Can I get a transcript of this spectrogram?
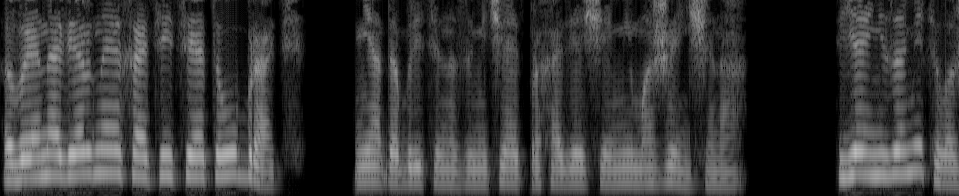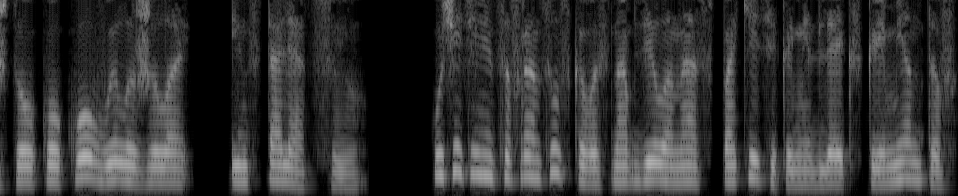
«Вы, наверное, хотите это убрать», — неодобрительно замечает проходящая мимо женщина. Я и не заметила, что Коко выложила инсталляцию. Учительница французского снабдила нас пакетиками для экскрементов,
